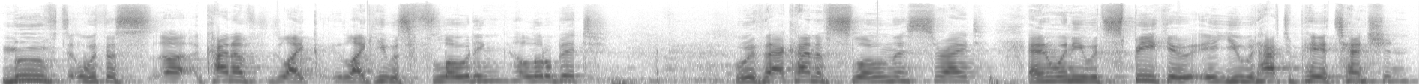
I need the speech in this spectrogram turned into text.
moved with a uh, kind of like, like he was floating a little bit with that kind of slowness, right? And when he would speak, it, it, you would have to pay attention,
